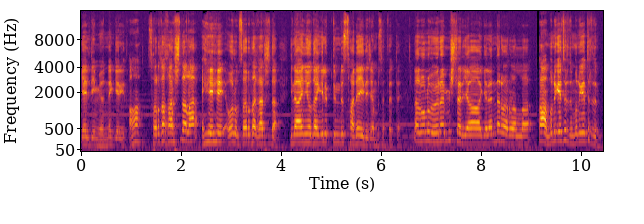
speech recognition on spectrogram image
Geldiğim yönüne geri. Aha sarı da karşıda la. Hehehe oğlum sarı da karşıda. Yine aynı yoldan gelip dümdüz sarıya gideceğim bu seferde. Lan oğlum öğrenmişler ya. Gelenler var valla. Tamam bunu getirdim bunu getirdim.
